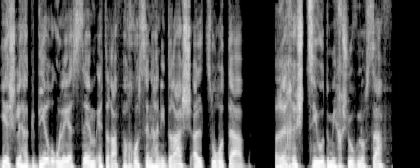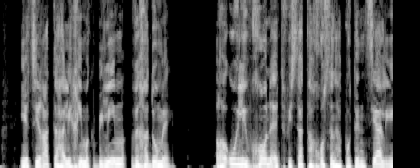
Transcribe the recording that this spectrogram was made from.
יש להגדיר וליישם את רף החוסן הנדרש על צורותיו, רכש ציוד מחשוב נוסף, יצירת תהליכים מקבילים וכדומה. ראוי לבחון את תפיסת החוסן הפוטנציאלי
